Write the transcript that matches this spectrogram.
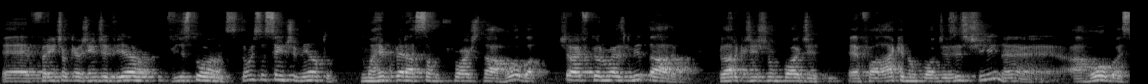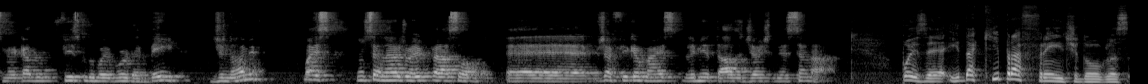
é, frente ao que a gente havia visto antes. Então, esse sentimento de uma recuperação forte da arroba já vai ficando mais limitado. Claro que a gente não pode é, falar que não pode existir, né? Arroba, esse mercado físico do boi gordo é bem dinâmico, mas um cenário de uma recuperação é, já fica mais limitado diante desse cenário. Pois é, e daqui para frente, Douglas,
